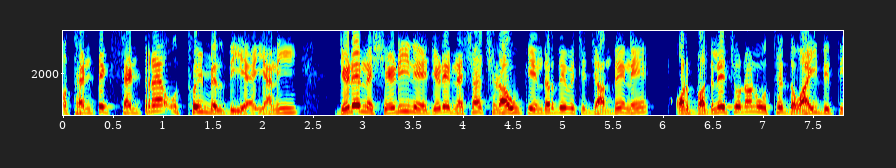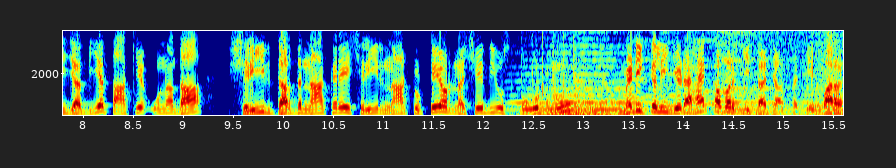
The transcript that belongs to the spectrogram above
ਆਥੈਂਟਿਕ ਸੈਂਟਰ ਹੈ, ਉੱਥੋਂ ਹੀ ਮਿਲਦੀ ਹੈ। ਯਾਨੀ ਜਿਹੜੇ ਨਸ਼ੇੜੀ ਨੇ, ਜਿਹੜੇ ਨਸ਼ਾ ਛਡਾਊ ਕੇਂਦਰ ਦੇ ਵਿੱਚ ਜਾਂਦੇ ਨੇ ਔਰ ਬਦਲੇ 'ਚ ਉਹਨਾਂ ਨੂੰ ਉੱਥੇ ਦਵਾਈ ਦਿੱਤੀ ਜਾਂਦੀ ਹੈ ਤਾਂ ਕਿ ਉਹਨਾਂ ਦਾ ਸਰੀਰ ਦਰਦ ਨਾ ਕਰੇ, ਸਰੀਰ ਨਾ ਟੁੱਟੇ ਔਰ ਨਸ਼ੇ ਦੀ ਉਸ ਤੋਟ ਨੂੰ ਮੈਡੀਕਲੀ ਜਿਹੜਾ ਹੈ ਕਵਰ ਕੀਤਾ ਜਾ ਸਕੇ। ਪਰ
